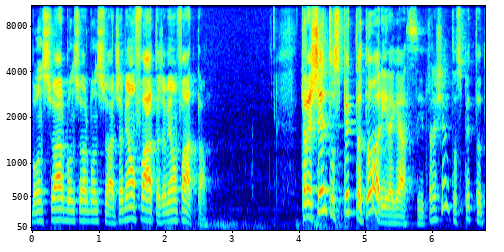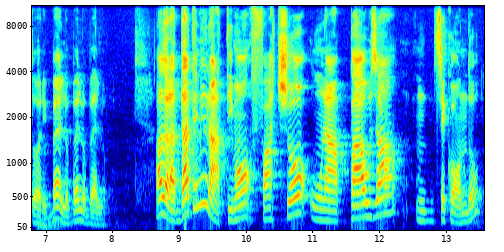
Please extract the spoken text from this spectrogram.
Bonsoir, bonsoir, bonsoir. Ce l'abbiamo fatta, ce l'abbiamo fatta. 300 spettatori, ragazzi. 300 spettatori. Bello, bello, bello. Allora, datemi un attimo, faccio una pausa, un secondo.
